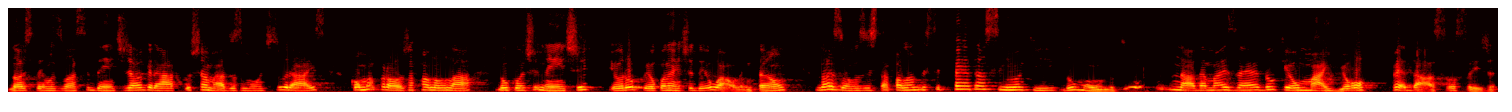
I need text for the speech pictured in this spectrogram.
Nós temos um acidente geográfico chamado os Montes Urais, como a Pro já falou lá no continente europeu, quando a gente deu aula. Então, nós vamos estar falando desse pedacinho aqui do mundo, que nada mais é do que o maior pedaço, ou seja,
